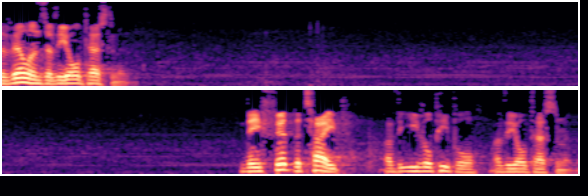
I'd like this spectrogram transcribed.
the villains of the Old Testament. They fit the type of the evil people of the Old Testament.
